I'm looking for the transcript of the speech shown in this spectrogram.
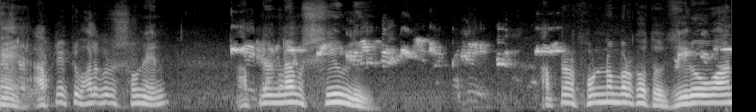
হ্যাঁ আপনি একটু ভালো করে শোনেন। আপনার নাম শিউলি। আপনার ফোন নম্বর কত? Zero one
